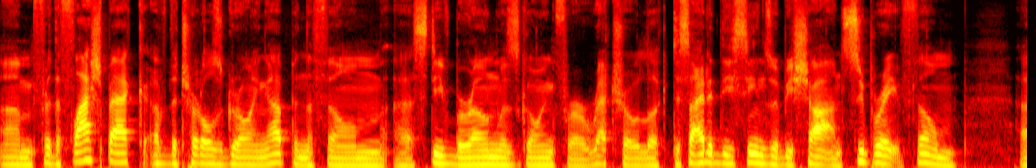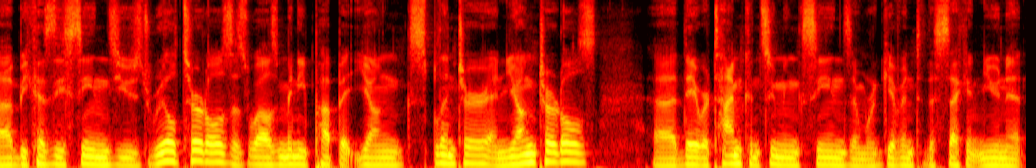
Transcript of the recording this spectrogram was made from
Um, for the flashback of the turtles growing up in the film, uh, Steve Barron was going for a retro look. Decided these scenes would be shot on Super 8 film uh, because these scenes used real turtles as well as mini puppet young Splinter and young turtles. Uh, they were time consuming scenes and were given to the second unit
